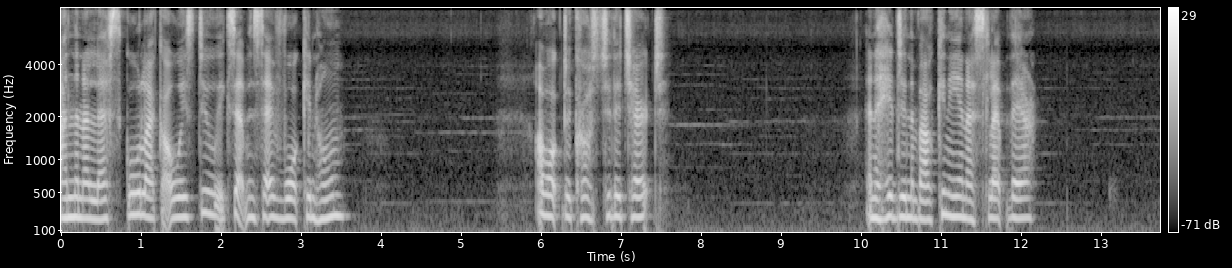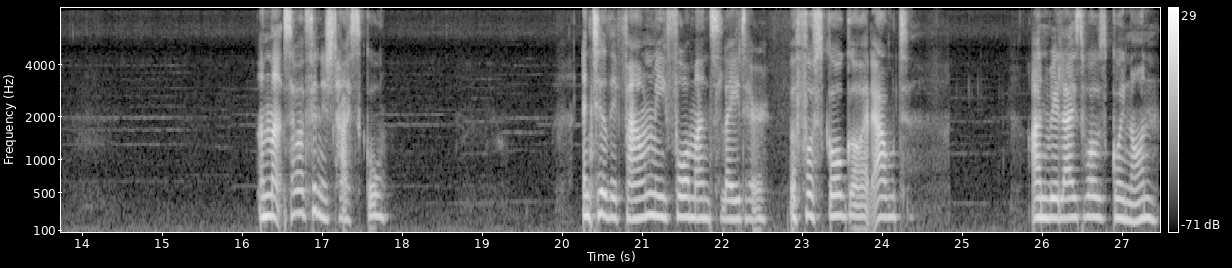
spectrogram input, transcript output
And then I left school like I always do, except instead of walking home, I walked across to the church. And I hid in the balcony and I slept there. And that's how I finished high school. Until they found me four months later, before school got out, and realised what was going on.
